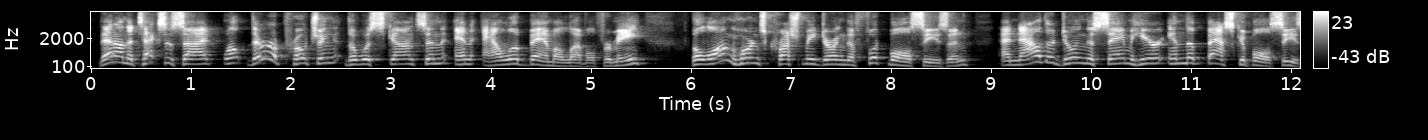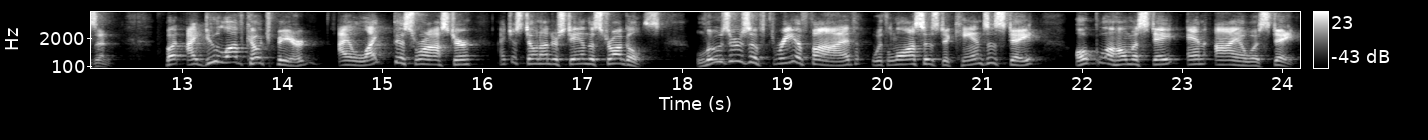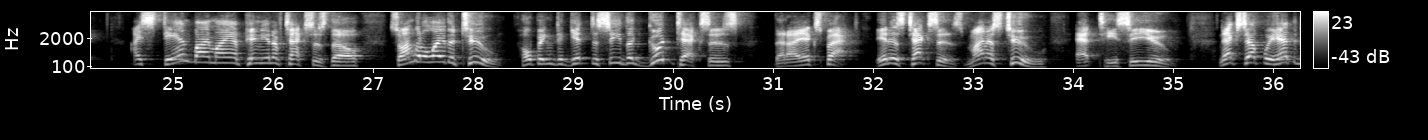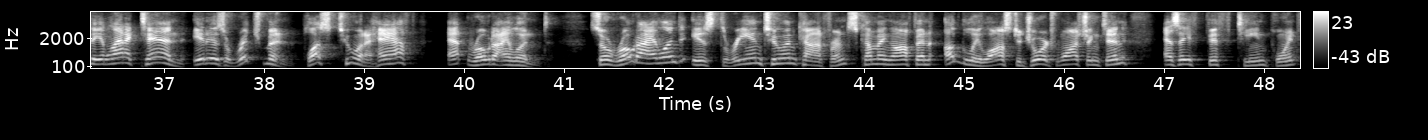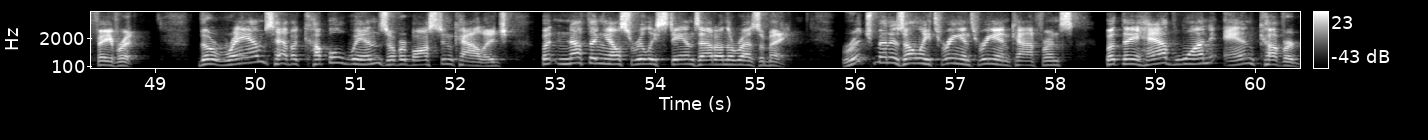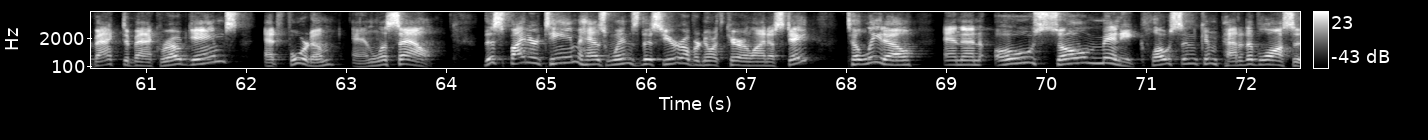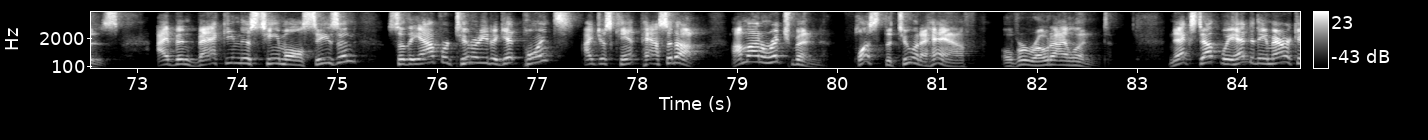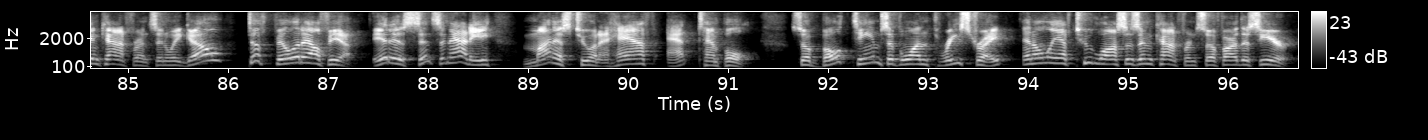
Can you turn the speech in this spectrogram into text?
Then on the Texas side, well, they're approaching the Wisconsin and Alabama level for me. The Longhorns crushed me during the football season, and now they're doing the same here in the basketball season. But I do love Coach Beard. I like this roster. I just don't understand the struggles. Losers of three of five with losses to Kansas State, Oklahoma State, and Iowa State. I stand by my opinion of Texas, though, so I'm going to lay the two, hoping to get to see the good Texas that I expect. It is Texas minus two at TCU. Next up, we head to the Atlantic 10. It is Richmond plus two and a half at Rhode Island. So Rhode Island is three and two in conference, coming off an ugly loss to George Washington as a 15 point favorite. The Rams have a couple wins over Boston College, but nothing else really stands out on the resume. Richmond is only three and three in conference, but they have won and covered back to back road games at Fordham and LaSalle. This Spider team has wins this year over North Carolina State, Toledo, and then oh so many close and competitive losses. I've been backing this team all season, so the opportunity to get points, I just can't pass it up. I'm on Richmond, plus the two and a half over Rhode Island. Next up, we head to the American Conference and we go to Philadelphia. It is Cincinnati minus two and a half at Temple. So both teams have won three straight and only have two losses in conference so far this year.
